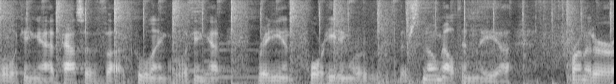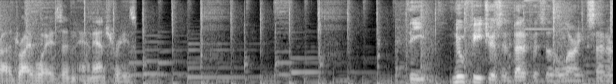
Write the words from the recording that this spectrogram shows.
we're looking at passive uh, cooling, we're looking at radiant floor heating, there's snow melt in the uh, perimeter uh, driveways and, and entries. The new features and benefits of the Learning Center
